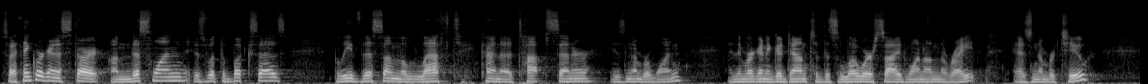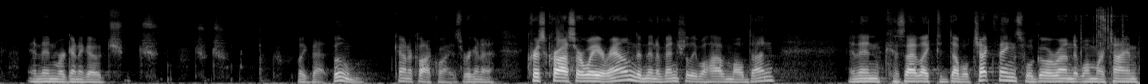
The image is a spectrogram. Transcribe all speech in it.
So I think we're going to start on this one, is what the book says. I believe this on the left, kind of top center, is number one. And then we're going to go down to this lower side one on the right as number two. And then we're going to go like that, boom, counterclockwise. We're going to crisscross our way around, and then eventually we'll have them all done. And then, because I like to double check things, we'll go around it one more time,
